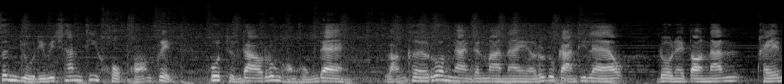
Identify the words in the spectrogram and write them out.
ซึ่งอยู่ดิวิชั่นที่ 6 ของอังกฤษ พูดถึงดาวรุ่งของหงแดง หลังเคยร่วมงานกันมาในฤดูกาลที่แล้ว โดยในตอนนั้นเพน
